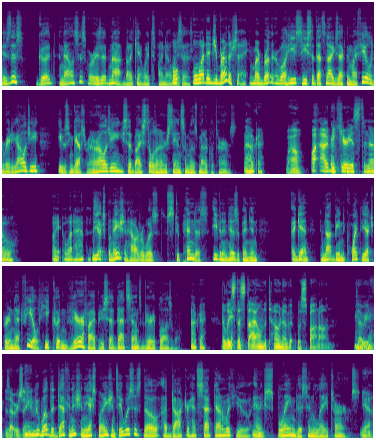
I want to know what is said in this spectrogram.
Is this good analysis or is it not? But I can't wait to find out what Well, he says. well, what did your brother say? My brother, well, he's, he said that's not exactly my field in radiology. He was in gastroenterology. He said, but I still don't understand some of those medical terms. Oh, okay. Wow. Well, I'd be curious to know what happened. The explanation, however, was stupendous, even in his opinion. Again, not being quite the expert in that field, he couldn't verify it, but he said that sounds very plausible. Okay. At least the style and the tone of it was spot on. Is that, what, you, is that what you're saying? Well, the definition, the explanations, it was as though a doctor had sat down with you and Mm. explained this in lay terms. Yeah.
